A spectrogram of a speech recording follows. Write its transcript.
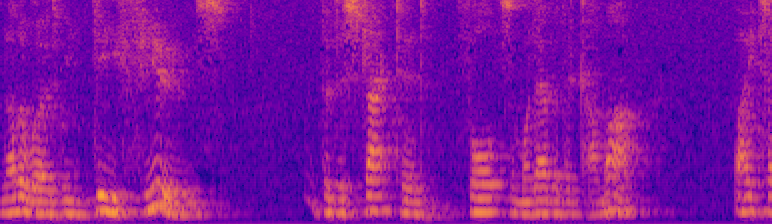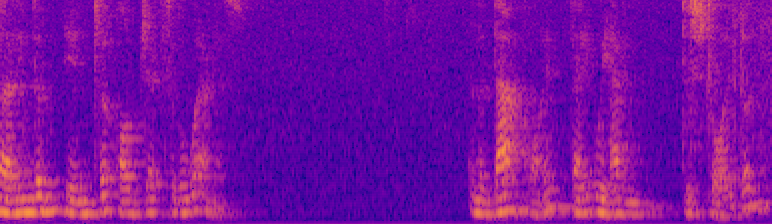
In other words, we defuse the distracted thoughts and whatever that come up by turning them into objects of awareness. And at that point, they, we haven't destroyed them,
